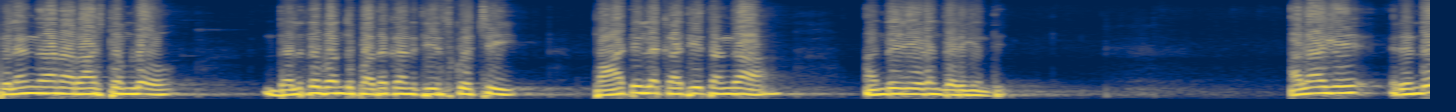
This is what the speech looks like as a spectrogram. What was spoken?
తెలంగాణ రాష్ట్రంలో దళిత బంధు పథకాన్ని తీసుకొచ్చి పార్టీలకు అతీతంగా అందజేయడం జరిగింది. అలాగే రెండో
